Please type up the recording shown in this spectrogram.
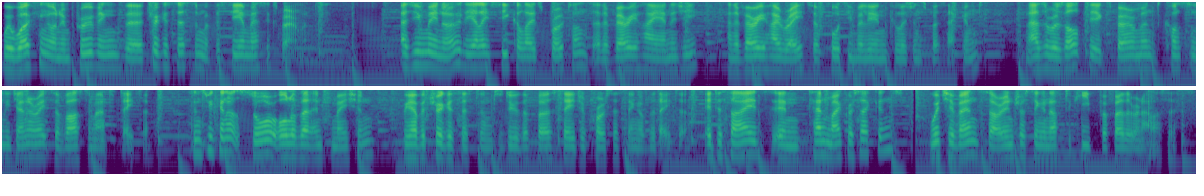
we're working on improving the trigger system of the CMS experiment. As you may know, the LHC collides protons at a very high energy and a very high rate of 40 million collisions per second, and as a result the experiment constantly generates a vast amount of data. Since we cannot store all of that information, we have a trigger system to do the first stage of processing of the data. It decides in 10 microseconds which events are interesting enough to keep for further analysis.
